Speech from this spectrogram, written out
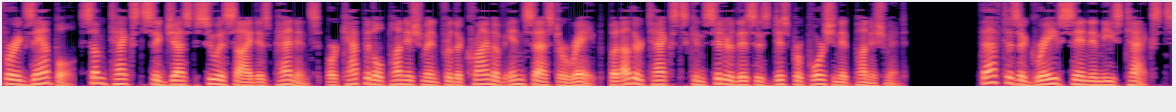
For example, some texts suggest suicide as penance, or capital punishment for the crime of incest or rape, but other texts consider this as disproportionate punishment. Theft is a grave sin in these texts,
